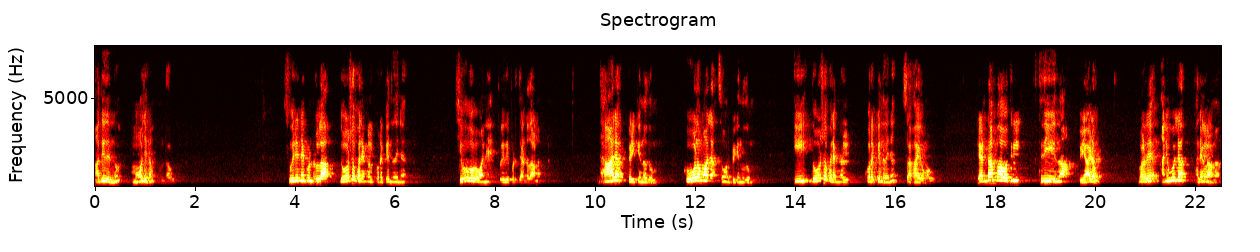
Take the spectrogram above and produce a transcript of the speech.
അതിൽ നിന്നും മോചനം ഉണ്ടാകും. സൂര്യനെ കൊണ്ടുള്ള ദോഷഫലങ്ങൾ കുറയ്ക്കുന്നതിന് ശിവഭഗവാനെ പ്രീതിപ്പെടുത്തേണ്ടതാണ്. ധാര കഴിക്കുന്നതും കൂവളമാല സമർപ്പിക്കുന്നതും ഈ ദോഷഫലങ്ങൾ കുറയ്ക്കുന്നതിന് സഹായകമാകും. രണ്ടാം ഭാവത്തിൽ സ്ഥിതി ചെയ്യുന്ന വ്യാഴം വളരെ അനുകൂല ഫലങ്ങളാണ്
